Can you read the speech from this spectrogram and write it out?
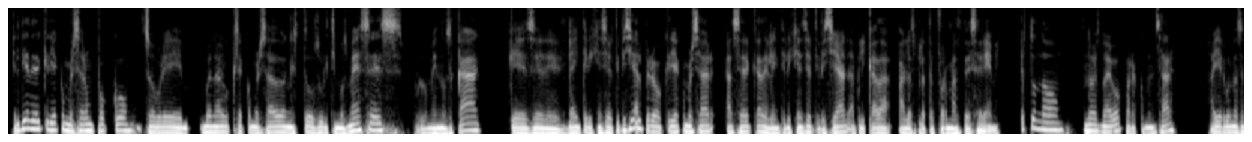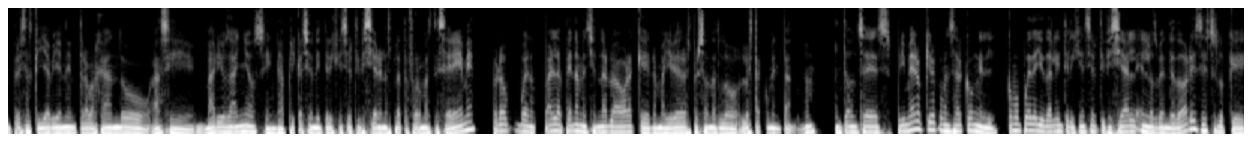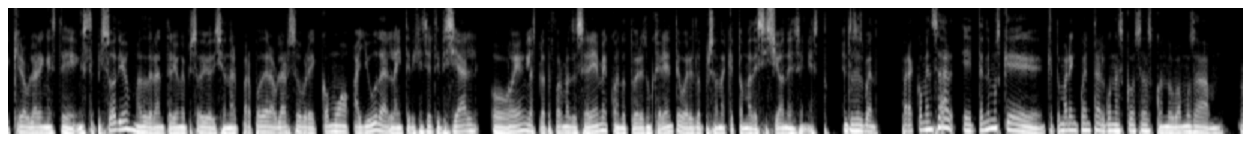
El día de hoy quería conversar un poco sobre, bueno, algo que se ha conversado en estos últimos meses, por lo menos acá, que es la inteligencia artificial, pero quería conversar acerca de la inteligencia artificial aplicada a las plataformas de CRM. Esto no, no es nuevo para comenzar. Hay algunas empresas que ya vienen trabajando hace varios años en la aplicación de inteligencia artificial en las plataformas de CRM, pero bueno, vale la pena mencionarlo ahora que la mayoría de las personas lo, lo está comentando, ¿no? Entonces, primero quiero comenzar con el cómo puede ayudar la inteligencia artificial en los vendedores. Esto es lo que quiero hablar en este, en este episodio. Más adelante haré un episodio adicional para poder hablar sobre cómo ayuda la inteligencia artificial o en las plataformas de CRM cuando tú eres un gerente o eres la persona que toma decisiones en esto. Entonces, bueno, para comenzar, eh, tenemos que, tomar en cuenta algunas cosas cuando vamos a,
